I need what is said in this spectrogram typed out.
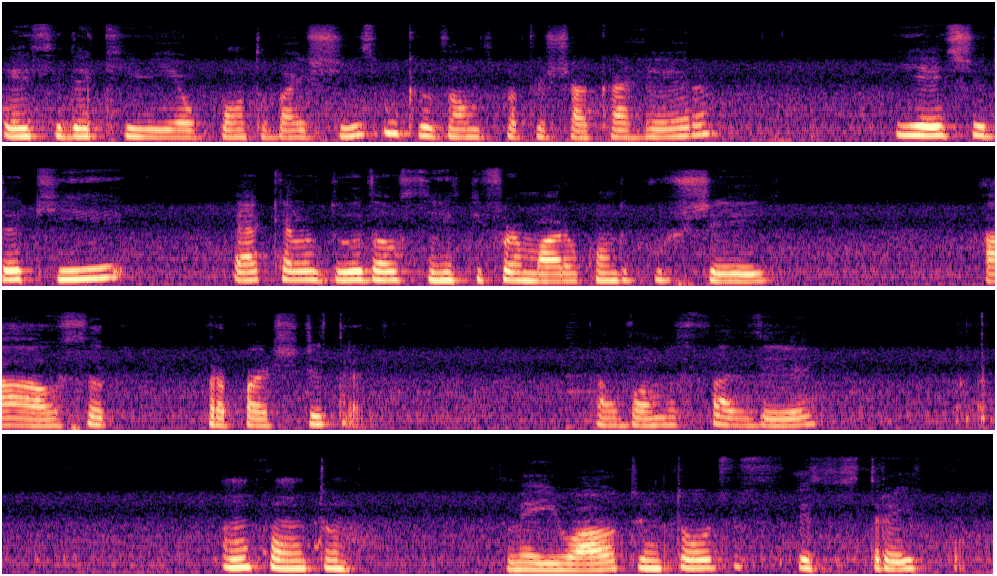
Esse daqui é o ponto baixíssimo que usamos para fechar a carreira. E este daqui é aquelas duas alcinhas que formaram quando puxei a alça para a parte de trás. Então, vamos fazer um ponto meio alto em todos esses três pontos.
